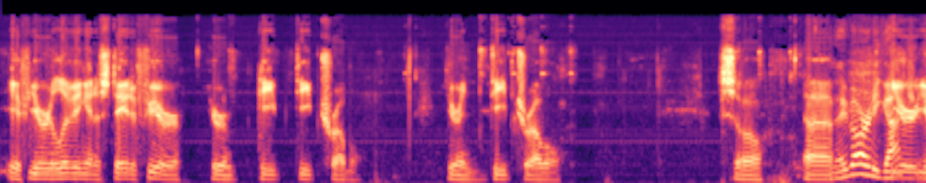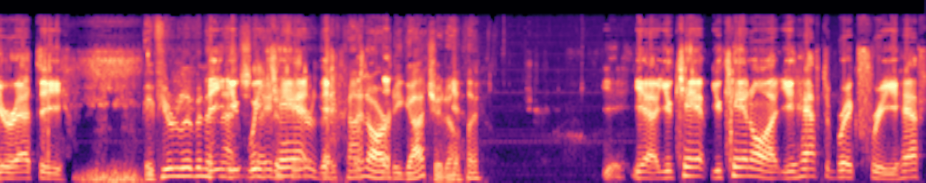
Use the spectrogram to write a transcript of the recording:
if you're living in a state of fear you're in deep deep trouble you're in deep trouble so uh, They've already got you're you. you're at the If you're living in You- that we state of can't- fear, they've kind of already got you, don't Yeah. they? Yeah you can't you cannot you have to break free you have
